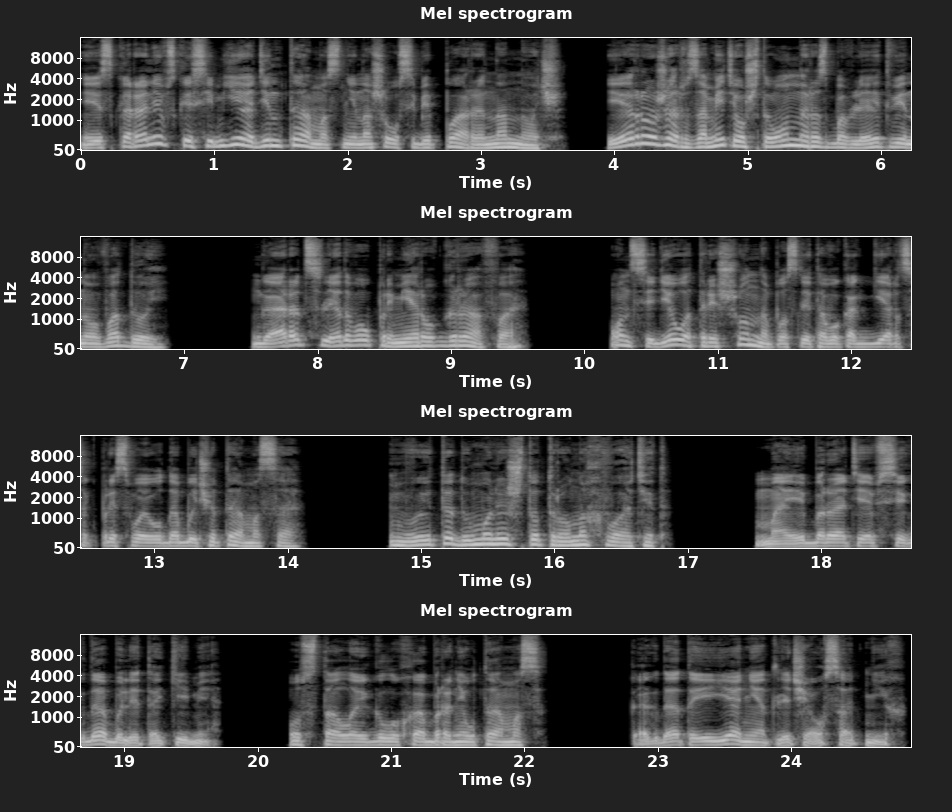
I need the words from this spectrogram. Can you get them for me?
Из королевской семьи один Тамас не нашел себе пары на ночь. И Рожер заметил, что он разбавляет вино водой. Гаррет следовал примеру графа. Он сидел отрешенно после того, как герцог присвоил добычу Тамаса. «Вы-то думали, что трона хватит?» «Мои братья всегда были такими». устало и глухо бронил Тамас. Когда-то и я не отличался от них.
